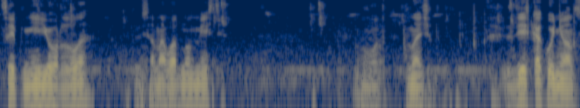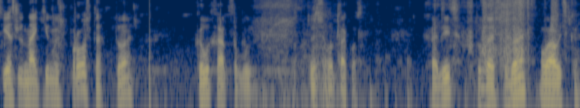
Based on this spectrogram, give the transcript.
цепь не ерзала то есть она в одном месте. Вот, значит, здесь какой нюанс? Если накинуть просто, то колыхаться будет. То есть вот так вот ходить туда-сюда, лавочка.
